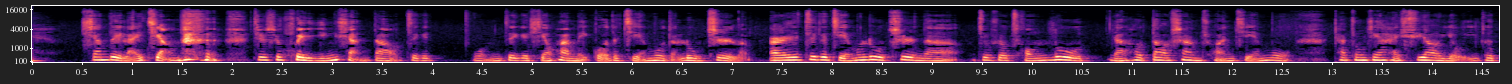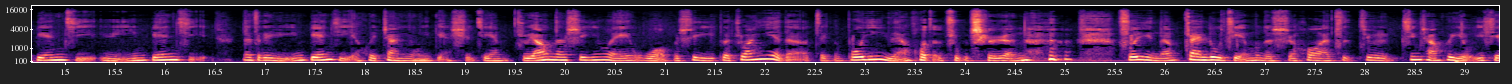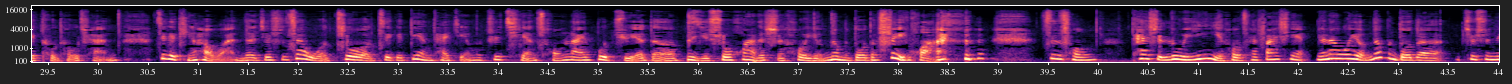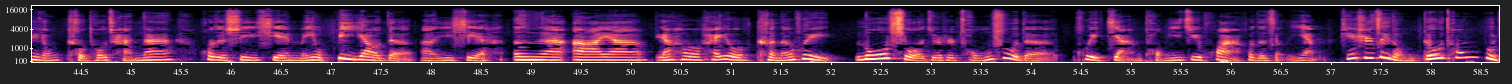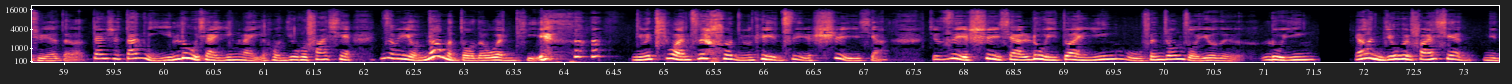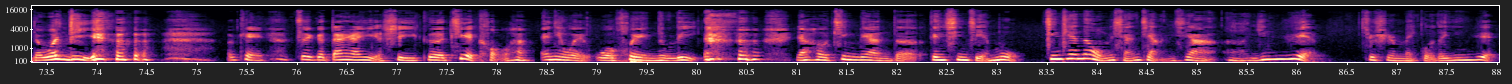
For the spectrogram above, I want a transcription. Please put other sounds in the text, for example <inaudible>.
相对来讲呢，<laughs> 就是会影响到这个。我们这个闲话美国的节目的录制了，而这个节目录制呢，就是说从录然后到上传节目，它中间还需要有一个编辑，语音编辑。那这个语音编辑也会占用一点时间，主要呢是因为我不是一个专业的这个播音员或者主持人，呵 <laughs> 呵所以呢，在录节目的时候啊，自就经常会有一些口头禅，这个挺好玩的。就是在我做这个电台节目之前，从来不觉得自己说话的时候有那么多的废话，呵 <laughs> 呵自从。开始录音以后，才发现原来我有那么多的，就是那种口头禅呐、或者是一些没有必要的啊、一些嗯啊啊呀，然后还有可能会啰嗦，就是重复的会讲同一句话或者怎么样。平时这种沟通不觉得，但是当你一录下音来以后，你就会发现你怎么有那么多的问题。<laughs> 你们听完之后，你们可以自己试一下，就自己试一下录一段音，五分钟左右的录音，然后你就会发现你的问题。<laughs> OK，这个当然也是一个借口哈。Anyway，我会努力，<laughs> 然后尽量的更新节目。今天呢，我们想讲一下呃音乐，就是美国的音乐。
